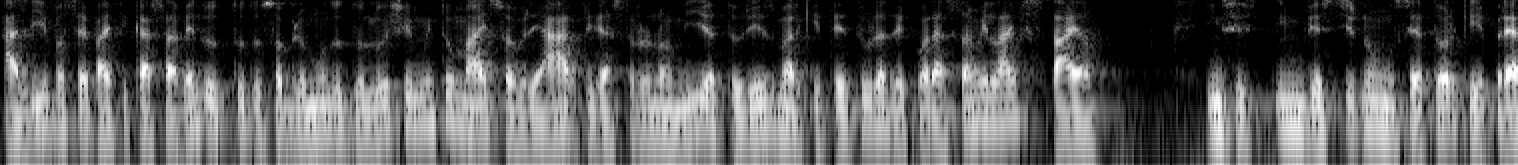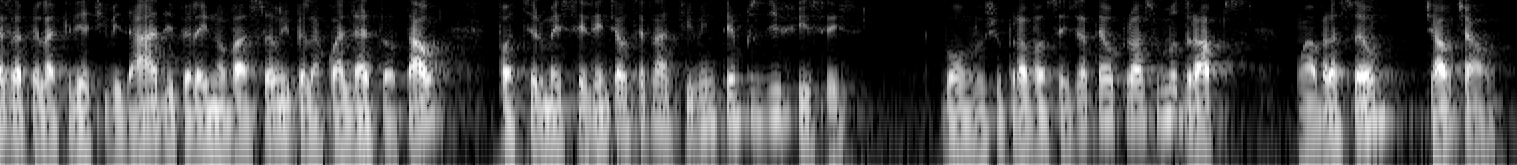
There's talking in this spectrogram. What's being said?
Ali você vai ficar sabendo tudo sobre o mundo do luxo e muito mais sobre arte, gastronomia, turismo, arquitetura, decoração e lifestyle. Investir num setor que preza pela criatividade, pela inovação e pela qualidade total pode ser uma excelente alternativa em tempos difíceis. Bom luxo para vocês e até o próximo Drops. Um abração, tchau, tchau.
